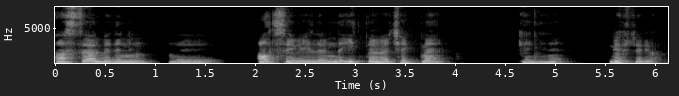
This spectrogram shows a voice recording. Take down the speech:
astral bedenin e, alt seviyelerinde itme ve çekme kendini gösteriyor.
